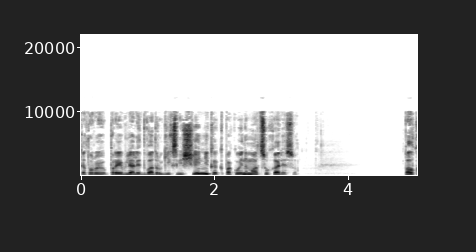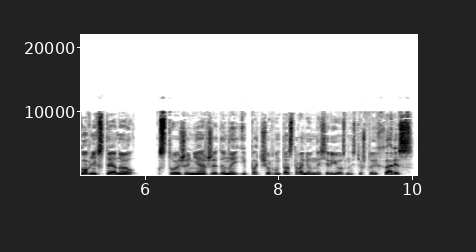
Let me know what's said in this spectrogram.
которую проявляли два других священника к покойному отцу Харрису. Полковник Стэнуэлл с той же неожиданной и подчеркнуто отстраненной серьезностью, что и Харрис,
